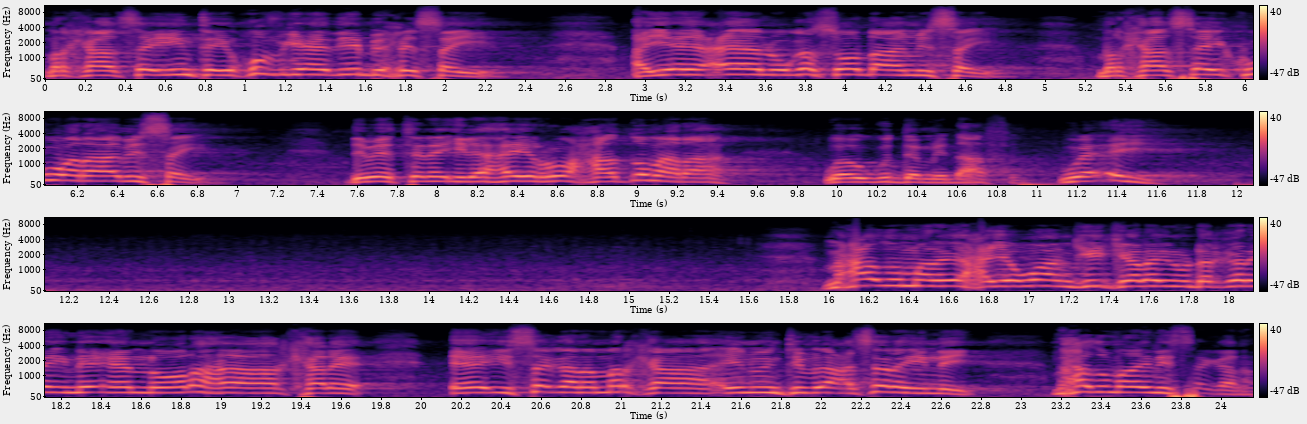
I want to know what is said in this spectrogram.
markaasay intay khufgeedii bixisay ayay ceel uga soo dhaamisay markaasay ku waraabisay. Dabeetana ilaahay ruuxa dumar ah waa ugu dembi dhaafay. Waa ay. Maxaad u malay xayawaankii kale aynu dhaqanayna ee noolaha kale ee isagana markaa aynu intifaacsanaynay maxaad u malayn isagana?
